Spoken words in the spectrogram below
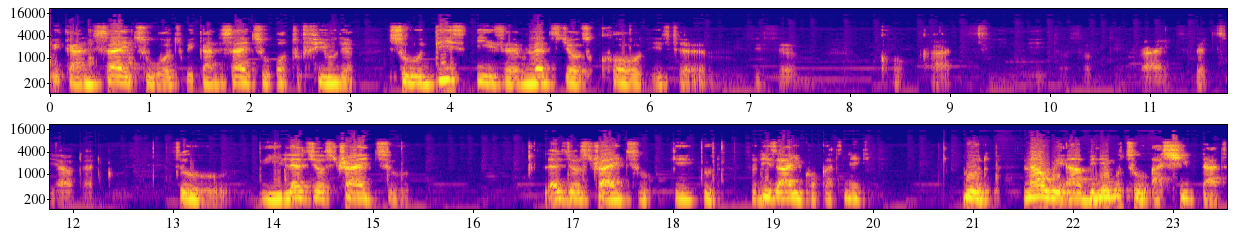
we can decide to what we can decide to autofill them. So this is um, let's just call this um, this um, concatenate or something right? Let's see how that goes. So we let's just try to let's just try to okay good. So these are you concatenate it good. Now we have been able to achieve that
